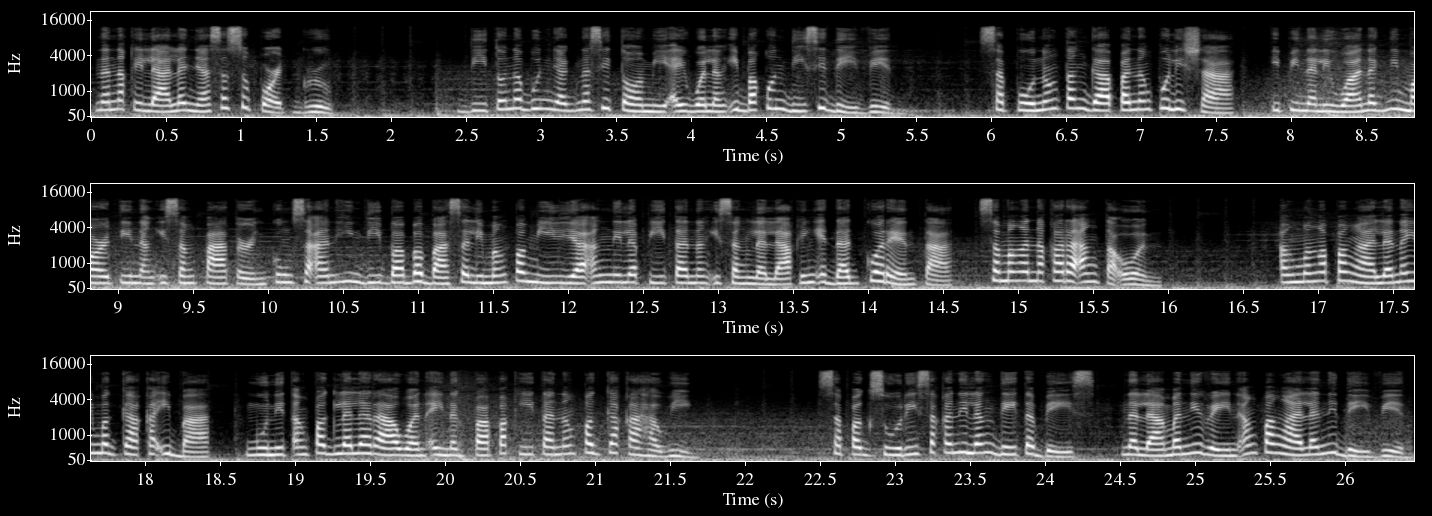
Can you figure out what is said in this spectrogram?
na nakilala niya sa support group. Dito nabunyag na si Tommy ay walang iba kundi si David. Sa punong tanggapan ng pulisya, ipinaliwanag ni Martin ang isang pattern kung saan hindi bababa sa limang pamilya ang nilapitan ng isang lalaking edad 40 sa mga nakaraang taon. Ang mga pangalan ay magkakaiba, ngunit ang paglalarawan ay nagpapakita ng pagkakahawig. Sa pagsuri sa kanilang database, nalaman ni Rain ang pangalan ni David.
